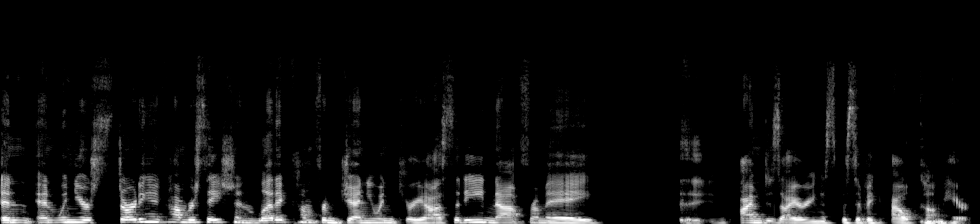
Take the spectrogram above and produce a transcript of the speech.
And and when you're starting a conversation, let it come from genuine curiosity, not from a uh, I'm desiring a specific outcome here.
